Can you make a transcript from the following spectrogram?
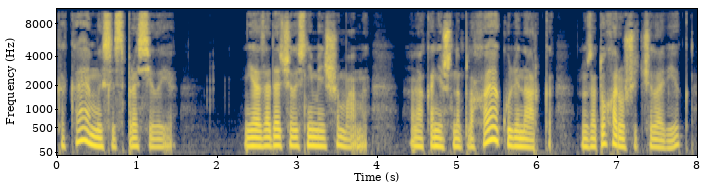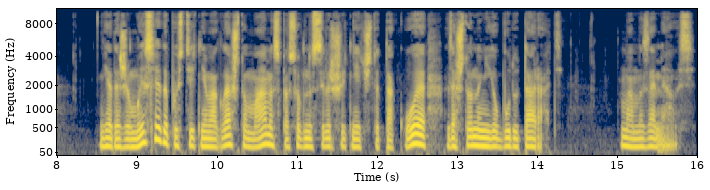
«Какая мысль?» — спросила я. Я озадачилась не меньше мамы. Она, конечно, плохая кулинарка, но зато хороший человек. Я даже мысли допустить не могла, что мама способна совершить нечто такое, за что на нее будут орать. Мама замялась.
